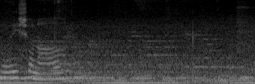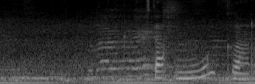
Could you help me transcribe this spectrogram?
No he dicho nada. Está muy caro.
